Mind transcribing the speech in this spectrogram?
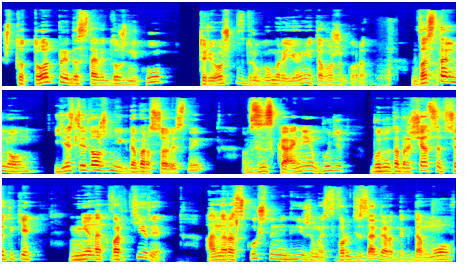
что тот предоставит должнику трешку в другом районе того же города. В остальном, если должник добросовестный, взыскание будет, будут обращаться все-таки не на квартиры, а на роскошную недвижимость вроде загородных домов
